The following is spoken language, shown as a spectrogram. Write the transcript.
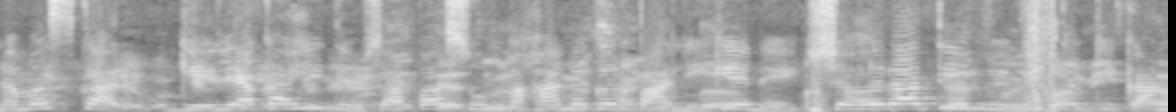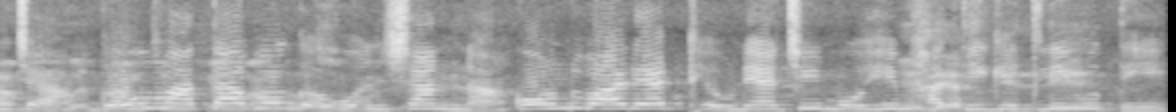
नमस्कार. गेल्या काही दिवसापासून महानगरपालिकेने शहरातील विविध ठिकाणच्या गौमाता व गौवंशांना कोंडवाड्यात ठेवण्याची मोहीम हाती घेतली होती.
